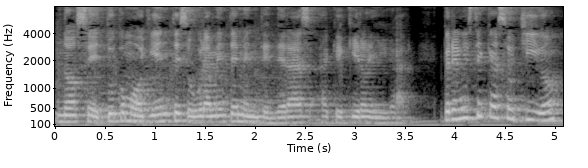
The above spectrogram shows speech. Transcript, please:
no sé, tú como oyente seguramente me entenderás a qué quiero llegar. Pero en este caso Gio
